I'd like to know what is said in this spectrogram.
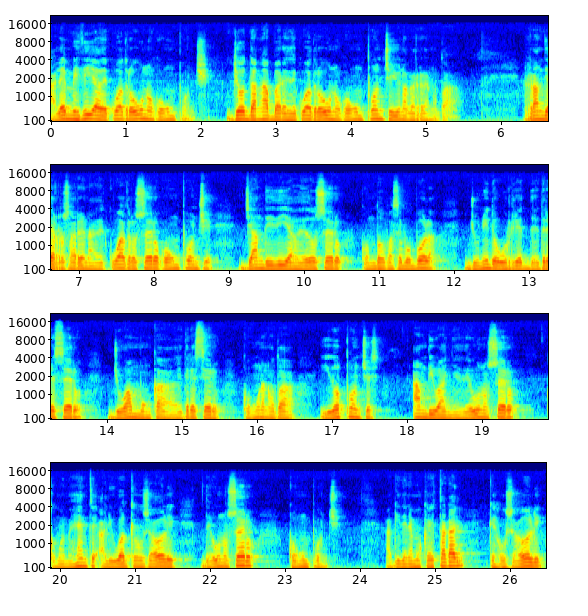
Alemis Díaz de 4-1 con un ponche. Jordan Álvarez de 4-1 con un ponche y una carrera anotada. Randy Rosarena de 4-0 con un ponche. Yandy Díaz de 2-0 con dos bases por bola. Junito Gurriel de 3-0. Joan Moncada de 3-0 con una anotada y dos ponches. Andy Bañez de 1-0 como emergente, al igual que José Adoli de 1-0 con un ponche. Aquí tenemos que destacar que José Adoli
